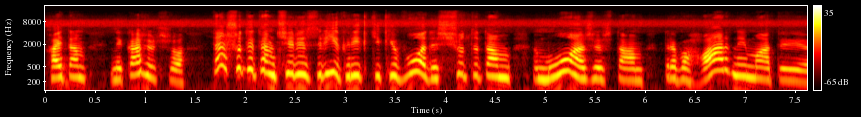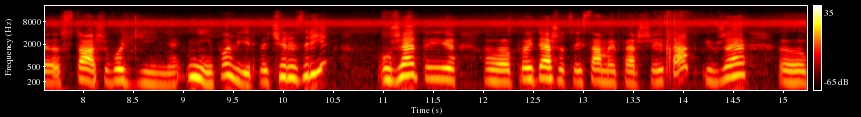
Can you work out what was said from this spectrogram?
Хай там не кажуть, що та що ти там через рік, рік тільки водиш, що ти там можеш, там треба гарний мати стаж водіння. Ні, повірте, через рік вже ти е, пройдеш оцей самий перший етап і вже е,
